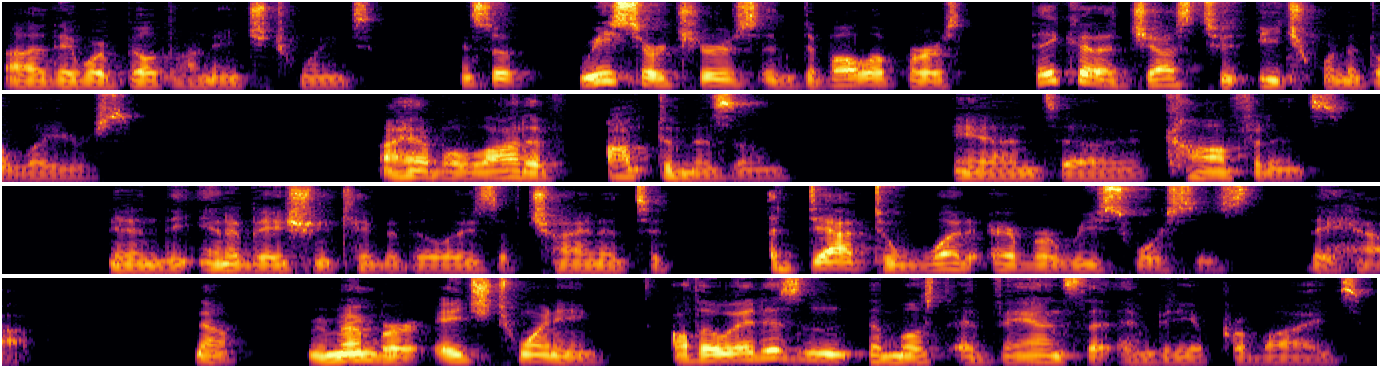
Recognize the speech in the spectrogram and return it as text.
uh, they were built on H20s. And so researchers and developers, they could adjust to each one of the layers. I have a lot of optimism and uh, confidence in the innovation capabilities of China to adapt to whatever resources they have. Now, remember, H20, although it isn't the most advanced that NVIDIA provides,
